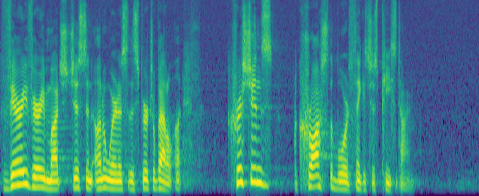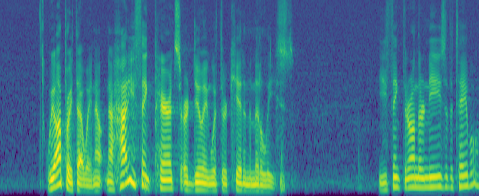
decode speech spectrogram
very, very much just an unawareness of the spiritual battle. Christians across the board think it's just peacetime. We operate that way. Now, now, how do you think parents are doing with their kid in the Middle East? You think they're on their knees at the table?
